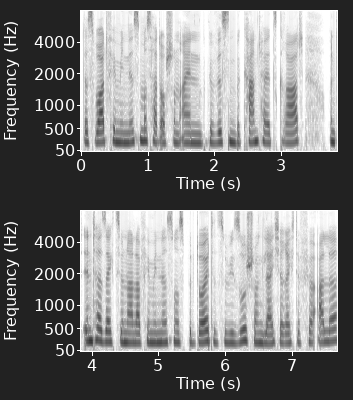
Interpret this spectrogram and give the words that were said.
Das Wort Feminismus hat auch schon einen gewissen Bekanntheitsgrad und intersektionaler Feminismus bedeutet sowieso schon gleiche Rechte für alle,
